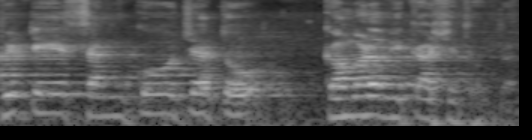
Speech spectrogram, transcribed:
फिटे संकोचतो कमळ विकासित होतात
